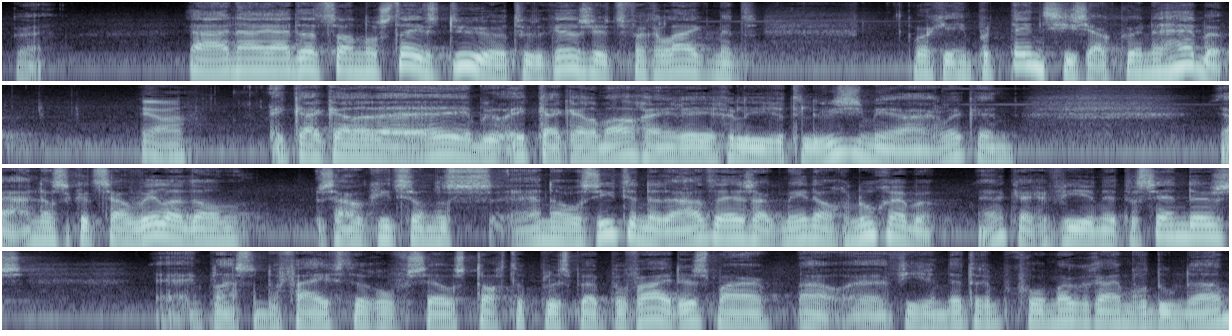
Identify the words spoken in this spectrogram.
Oké. Ja, nou ja, dat is dan nog steeds duur natuurlijk. hè, Als je het vergelijkt met wat je in potentie zou kunnen hebben. Ja, Ik kijk, eh, ik bedoel, ik kijk helemaal geen reguliere televisie meer eigenlijk. En Ja, en als ik het zou willen, dan zou ik iets anders... En al ziet inderdaad, hè, zou ik meer dan genoeg hebben. Hè, dan krijg je 34 zenders... eh, In plaats van de 50 of zelfs 80 plus bij providers. Maar nou, eh, 34 heb ik me ook ruim voldoende aan.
